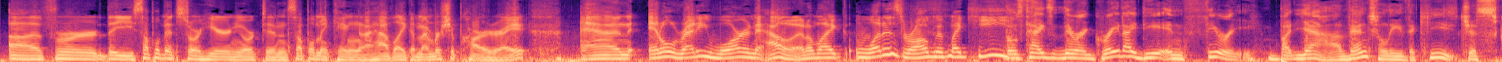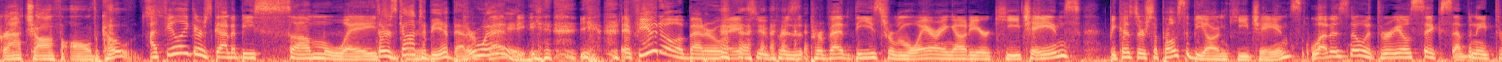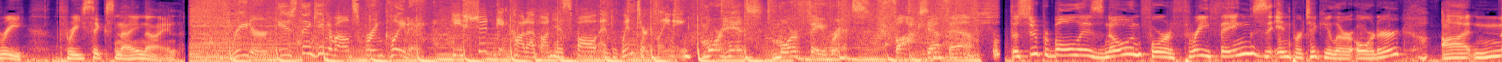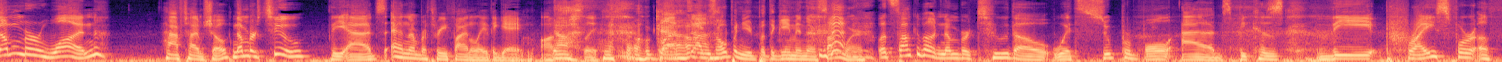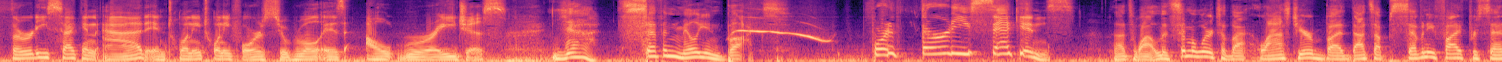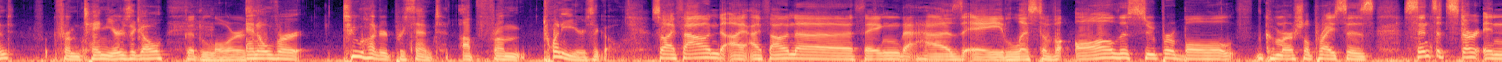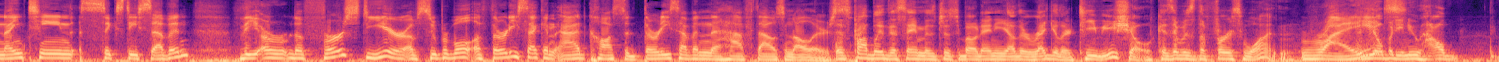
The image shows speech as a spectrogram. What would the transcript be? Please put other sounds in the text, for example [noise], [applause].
uh, for the supplement store here in Yorkton, Supplement King. I have like a membership card, right? And it already worn out. And I'm like, what is wrong with my keys? Those tags, they're a great idea in theory, but yeah, eventually the keys just scratch off all the codes. I feel like there's got to be some way. There's got to be a better way. the- [laughs] if you know a better way to [laughs] pre- prevent these from wearing out of your keychains, because they're supposed to be on keychains, let us know at 306 783 3699. Reader is thinking about spring cleaning. He should get caught up on his fall and winter cleaning. More hits, more favorites. Fox FM. The Super Bowl is known for three things in particular order. Uh, number one, halftime show. Number two, the ads. And number three, finally, the game, obviously. [laughs] okay, But, I uh, was hoping you'd put the game in there somewhere. [laughs] Let's talk about number two, though, with Super Bowl ads, because the price for a 30 second ad in 2024's Super Bowl is outrageous. yeah, seven million bucks. For 30 seconds! That's wild. It's similar to that last year, but that's up 75% f- from 10 years ago Good lord. and over 200% up from 20 years ago. So I found I, I found a thing that has a list of all the Super Bowl commercial prices since its start in 1967. The er, the first year of Super Bowl, a 30 second ad costed thirty seven and a half thousand dollars. It's probably the same as just about any other regular TV show because it was the first one. Right. Nobody knew how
